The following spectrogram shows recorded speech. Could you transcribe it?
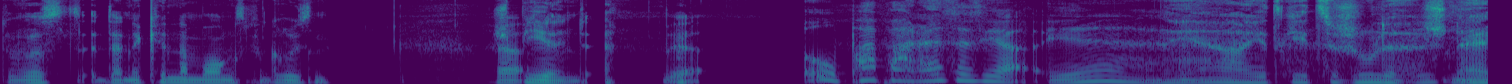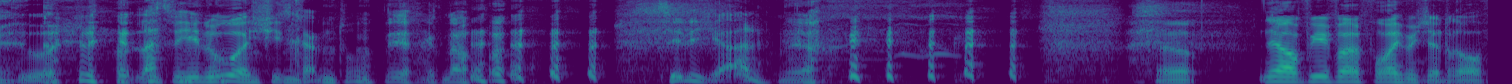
du wirst deine Kinder morgens begrüßen. Ja. Spielend. Oh, Papa, da ist es ja. Ja. Ja, jetzt geht zur Schule. Schnell. Lass mich in Ruhe, ich schieße gerade ein Tor. Ja, genau. Zieh dich an. Ja. Ja. ja, auf jeden Fall freue ich mich da drauf.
